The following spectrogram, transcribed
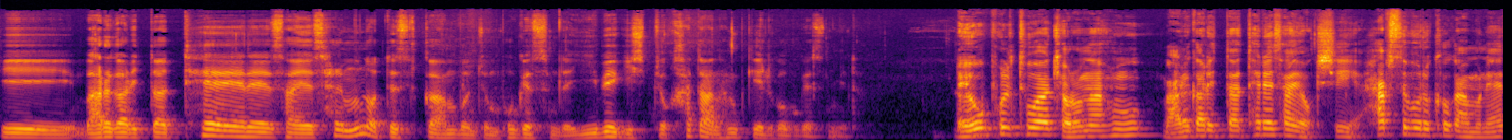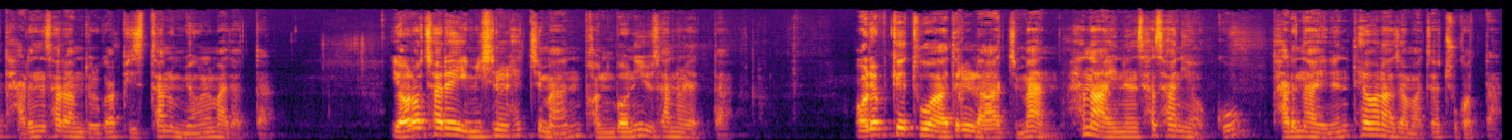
이 마르가리타 테레사의 삶은 어땠을까 한번 좀 보겠습니다. 220쪽 하단 함께 읽어보겠습니다. 레오폴트와 결혼한 후 마르가리타 테레사 역시 합스부르크 가문의 다른 사람들과 비슷한 운명을 맞았다. 여러 차례 임신을 했지만 번번이 유산을 했다. 어렵게 두 아들을 낳았지만 한 아이는 사산이었고 다른 아이는 태어나자마자 죽었다.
